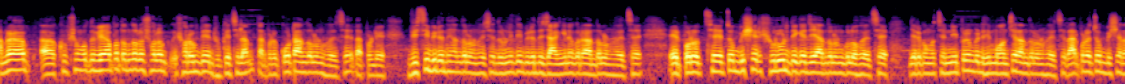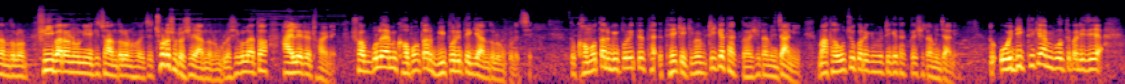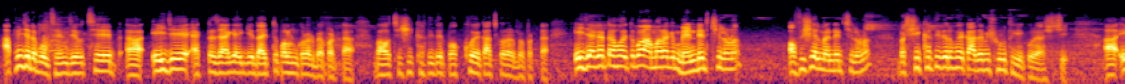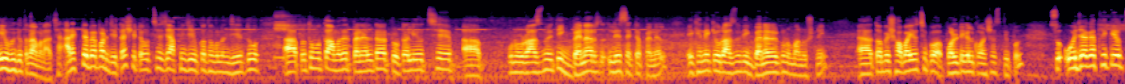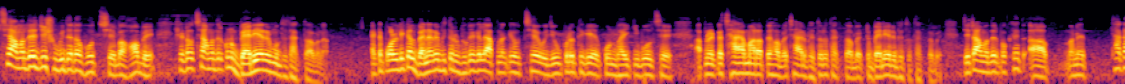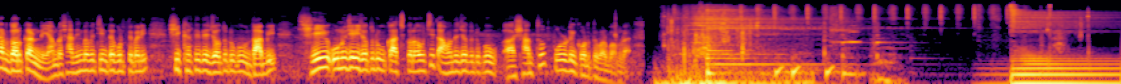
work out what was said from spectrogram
আমরা খুব সম্ভবত নিরাপদ আন্দোলন সড়ক দিয়ে ঢুকেছিলাম, তারপরে কোটা আন্দোলন হয়েছে, তারপরে ভিসি বিরোধী আন্দোলন হয়েছে, দুর্নীতির বিরুদ্ধে জাহাঙ্গীরনগরের আন্দোলন হয়েছে, এরপর হচ্ছে চব্বিশের শুরুর দিকে যে আন্দোলনগুলো হয়েছে, যেরকম হচ্ছে নিপুণ বিরোধী মঞ্চের আন্দোলন হয়েছে, তারপরে চব্বিশের আন্দোলন, ফি বাড়ানো নিয়ে কিছু আন্দোলন হয়েছে, ছোট ছোট সেই আন্দোলনগুলো, সেগুলো এত হাইলাইটেড হয়নি। সবগুলো আমি ক্ষমতার বিপরীতে গিয়ে আন্দোলন করেছি। তো ক্ষমতার বিপরীতে থেকে কীভাবে টিকে থাকতে হয় সেটা আমি জানি। মাথা উঁচু করে কীভাবে টিকে থাকতে হয় সেটা আমি জানি। তো ওই দিক থেকে আমি বলতে পারি যে, আপনি যেটা বলছেন যে হচ্ছে এই যে একটা জায়গায় গিয়ে দায়িত্ব পালন করার ব্যাপারটা বা হচ্ছে শিক্ষার্থীদের পক্ষ হয়ে কাজ করার ব্যাপারটা, এই জায়গাটা হয়তো বা আমার আগে ম্যান্ডেট ছিল না, অফিসিয়াল ম্যান্ডেট ছিল না, বাট শিক্ষার্থীদের হয়ে কাজ আমি শুরু থেকে করে আসছি। এই অভিজ্ঞতাটা আমার আছে। আরেকটা ব্যাপার যেটা, সেটা হচ্ছে যে আপনি যে কথা বলেন যেহেতু প্রথমত আমাদের প্যানেলটা টোটালি হচ্ছে কোনো রাজনৈতিক ব্যানারলেস একটা প্যানেল। এখানে কেউ রাজনৈতিক ব্যানারের কোনো মানুষ নেই। তবে সবাই হচ্ছে পলিটিক্যাল কনসিয়াস পিপল সো ওই জায়গা থেকে হচ্ছে আমাদের যে সুবিধাটা হচ্ছে বা হবে, সেটা হচ্ছে আমাদের কোনো ব্যারিয়ারের মধ্যে থাকতে হবে না। একটা পলিটিক্যাল ব্যানারের ভিতরে ঢুকে গেলে আপনাকে হচ্ছে ওই যে উপরে থেকে কোন ভাই কি বলছে, আপনার একটা ছায়া মারাতে হবে, ছায়ার ভেতরে থাকতে হবে, একটা ব্যারিয়ারের ভেতরে থাকতে হবে। যেটা আমাদের পক্ষে মানে থাকার দরকার নেই। আমরা স্বাধীনভাবে চিন্তা করতে পারি, শিক্ষার্থীদের যতটুকু দাবি, সেই অনুযায়ী যতটুকু কাজ করা উচিত, আমাদের যতটুকু সাধ্য, পুরোটাই করতে পারব আমরা।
